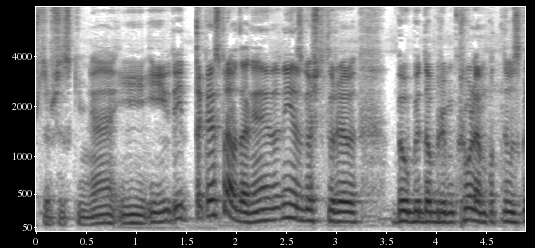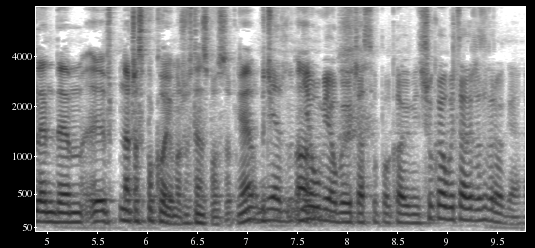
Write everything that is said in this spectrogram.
przede wszystkim, nie? I, i, i taka jest prawda, nie? To nie jest gość, który byłby dobrym królem pod tym względem, y, na czas pokoju może w ten sposób, nie? Być, nie, nie umiałby czasu pokoju mieć, szukałby cały czas wroga.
